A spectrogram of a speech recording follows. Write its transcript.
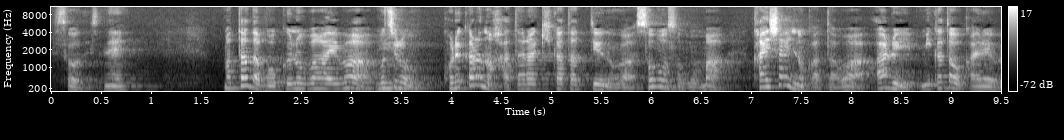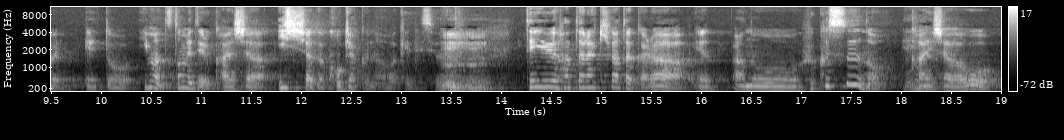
そうですね、まあ、ただ僕の場合はもちろんこれからの働き方っていうのがそもそもまあ会社員の方はある見方を変えれば、えっと、今勤めてる会社一社が顧客なわけですよね。うんうんっていう働き方からやあの複数の会社を、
